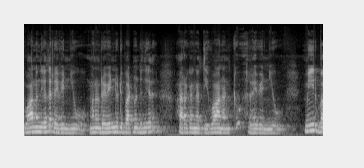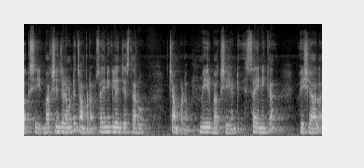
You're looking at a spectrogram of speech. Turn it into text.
వాన్ ఉంది కదా రెవెన్యూ. మనం రెవెన్యూ డిపార్ట్మెంట్ ఉంది కదా ఆ రకంగా దివాన్ అంటూ రెవెన్యూ. మీర్ బక్షి భక్షించడం అంటే చంపడం. సైనికులు ఏం చేస్తారు? చంపడం. మీర్ బక్షి అంటే సైనిక విషయాల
